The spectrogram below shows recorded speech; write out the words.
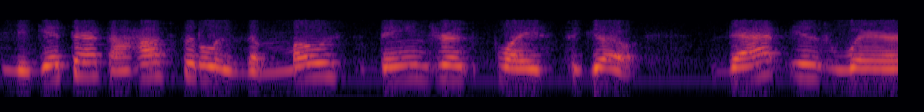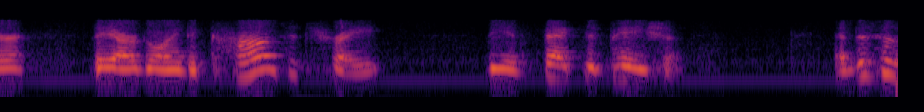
Do you get that? The hospital is the most dangerous place to go. That is where they are going to concentrate the infected patients. And this is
